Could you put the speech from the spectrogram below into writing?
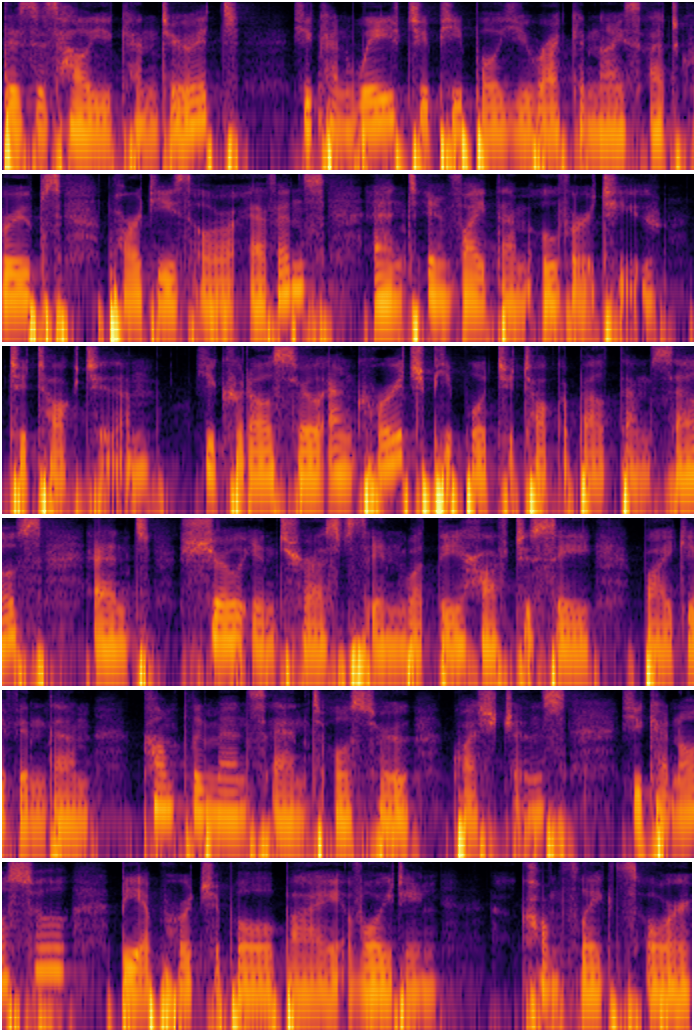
This is how you can do it. You can wave to people you recognize at groups, parties, or events and invite them over to you to talk to them. You could also encourage people to talk about themselves and show interests in what they have to say by giving them compliments and also questions. You can also be approachable by avoiding conflicts or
